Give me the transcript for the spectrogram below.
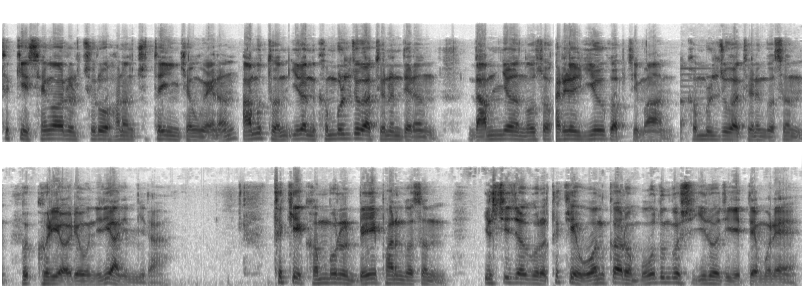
특히 생활을 주로 하는 주택인 경우에는 아무튼 이런 건물주가 되는 데는 남녀노소 가릴 이유가 없지만 건물주가 되는 것은 그- 그리 어려운 일이 아닙니다. 특히 건물을 매입하는 것은 일시적으로 특히 원가로 모든 것이 이루어지기 때문에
